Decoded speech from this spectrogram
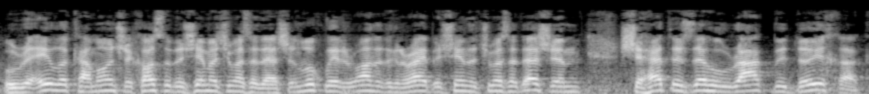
Ure'ela kamon shekosu b'shem ha-chumas hadeshin, look later on that they're going to write b'shem the chumas hadeshin, sheheter zehu rak b'doichak.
